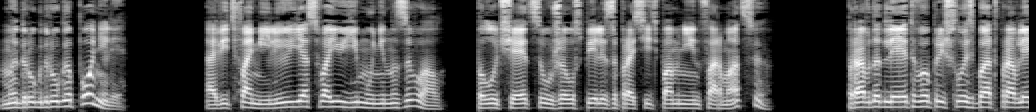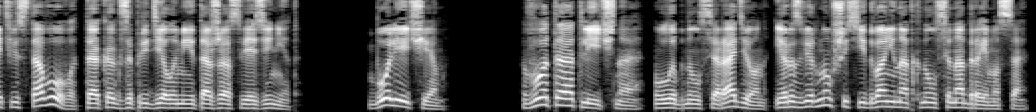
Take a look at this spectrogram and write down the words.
Мы друг друга поняли. А ведь фамилию я свою ему не называл. Получается, уже успели запросить по мне информацию? Правда, для этого пришлось бы отправлять вестового, так как за пределами этажа связи нет. Более чем. Вот и отлично, улыбнулся Радион и, развернувшись, едва не наткнулся на Дреймоса.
